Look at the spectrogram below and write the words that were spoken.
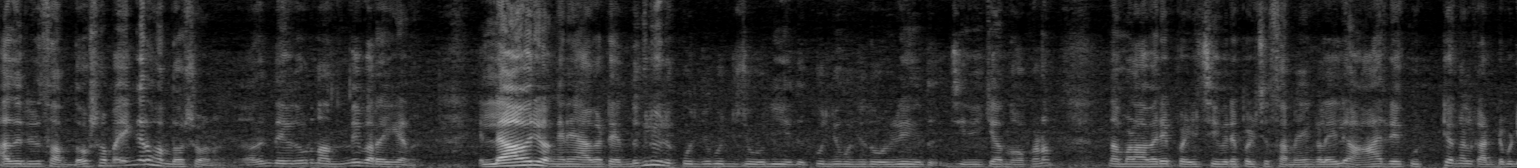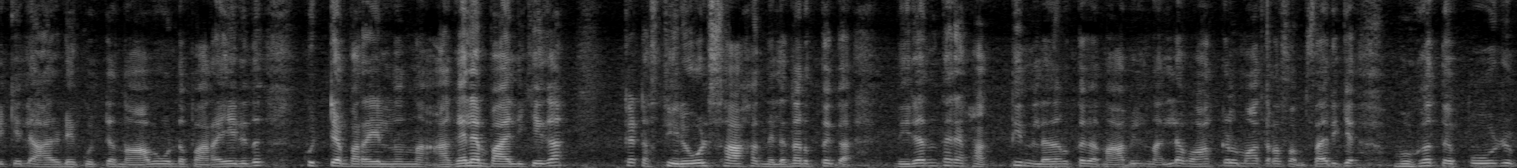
അതിനൊരു സന്തോഷം ഭയങ്കര സന്തോഷമാണ്. അതിന് ദൈവത്തോട് നന്ദി പറയുകയാണ്. എല്ലാവരും അങ്ങനെ ആകട്ടെ. എന്തെങ്കിലും ഒരു കുഞ്ഞു കുഞ്ഞു ജോലി ചെയ്ത് കുഞ്ഞു കുഞ്ഞു തൊഴിൽ ചെയ്ത് ജീവിക്കാൻ നോക്കണം. നമ്മൾ അവരെ പഴിച്ച് ഇവരെ പഴിച്ച് സമയങ്ങളിൽ ആരുടെ കുറ്റങ്ങൾ കണ്ടുപിടിക്കില്ല ആരുടെ കുറ്റം നാവ് കൊണ്ട് പറയരുത്. കുറ്റം പറയിൽ നിന്ന് അകലം പാലിക്കുക. കേട്ടോ സ്ഥിരോത്സാഹം നിലനിർത്തുക. നിരന്തര ഭക്തി നിലനിർത്തുക. നാവിൽ നല്ല വാക്കുകൾ മാത്രം സംസാരിക്കുക. മുഖത്ത് എപ്പോഴും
